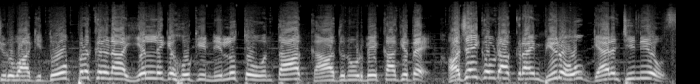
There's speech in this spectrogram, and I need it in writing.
ಶುರುವಾಗಿದ್ದು, ಪ್ರಕರಣ ಎಲ್ಲಿಗೆ ಹೋಗಿ ನಿಲ್ಲುತ್ತೋ ಅಂತ ಕಾದು ನೋಡಬೇಕಾಗಿದೆ. Ajay Gowda crime bureau guarantee news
